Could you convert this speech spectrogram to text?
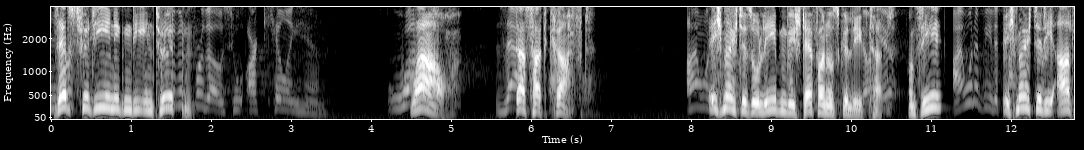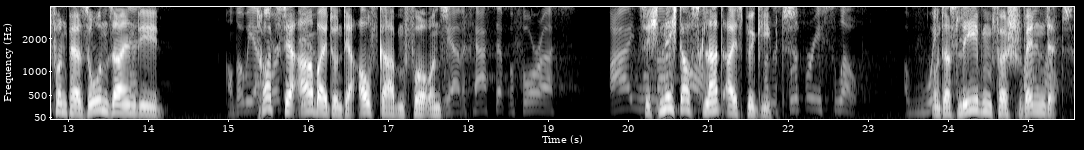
selbst für diejenigen, die ihn töten. Wow, das hat Kraft. Ich möchte so leben, wie Stephanus gelebt hat. Und Sie? Ich möchte die Art von Person sein, die trotz der Arbeit und der Aufgaben vor uns sich nicht aufs Glatteis begibt und das Leben verschwendet.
